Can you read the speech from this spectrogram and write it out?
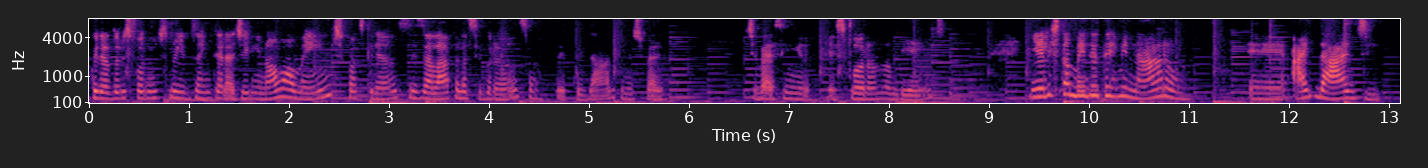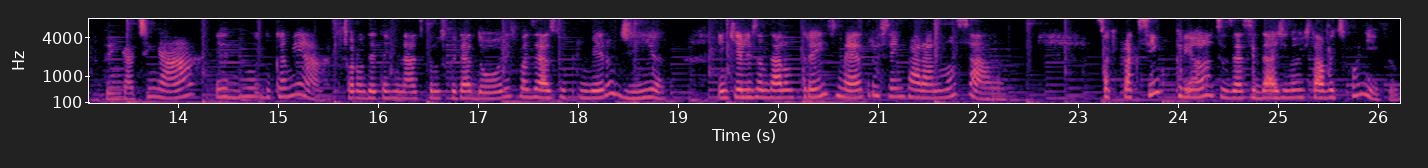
cuidadores foram instruídos a interagirem normalmente com as crianças e zelar pela segurança, ter cuidado quando estivessem explorando o ambiente. E eles também determinaram é, a idade do engatinhar e do, do caminhar, que foram determinados pelos cuidadores baseados no primeiro dia em que eles andaram 3 metros sem parar numa sala. Só que para cinco crianças essa idade não estava disponível.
